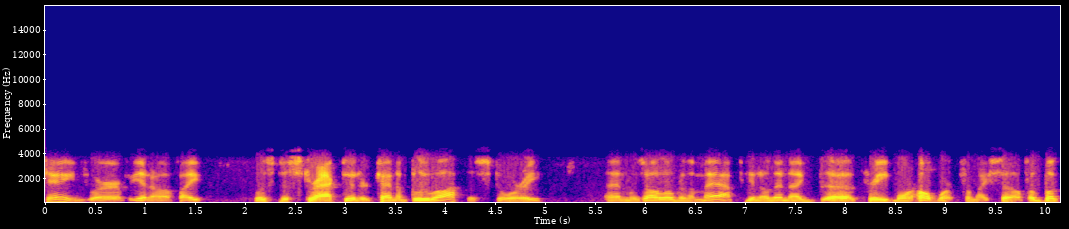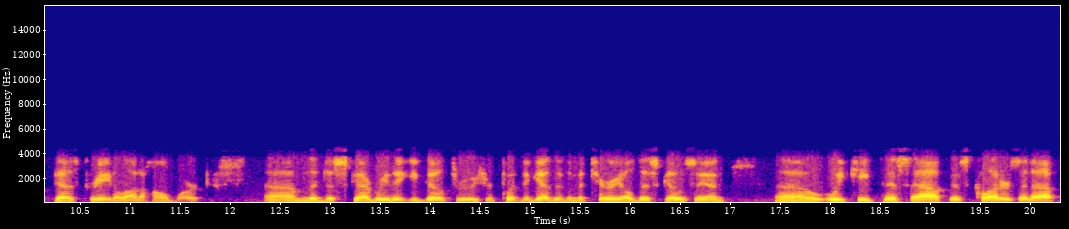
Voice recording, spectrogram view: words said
change. Where you know, if I was distracted or kind of blew off the story and was all over the map, you know, then I'd uh, create more homework for myself. A book does create a lot of homework. Um, the discovery that you go through as you're putting together the material, this goes in, uh, we keep this out, this clutters it up.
